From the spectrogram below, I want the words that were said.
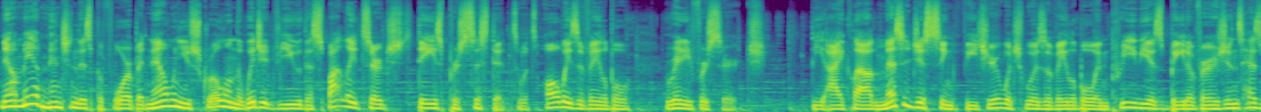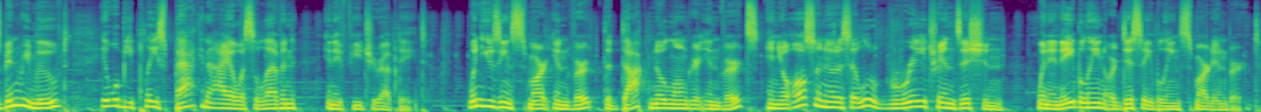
Now I may have mentioned this before, but now when you scroll on the widget view, the spotlight search stays persistent, so it's always available, ready for search. The iCloud Messages Sync feature, which was available in previous beta versions, has been removed. It will be placed back in iOS 11 in a future update. When using Smart Invert, the dock no longer inverts, and you'll also notice a little gray transition when enabling or disabling Smart Invert.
